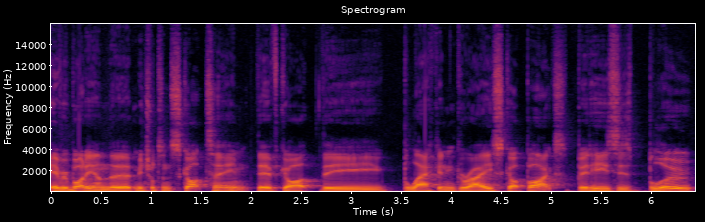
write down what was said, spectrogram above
Everybody on the Mitchelton Scott team, they've got the black and grey Scott bikes, but he's his is blue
